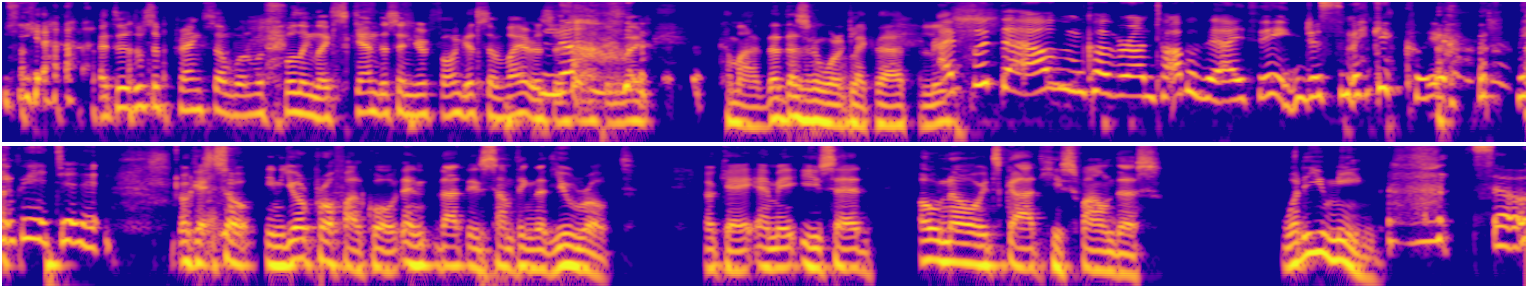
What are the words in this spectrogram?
yeah. I thought it was a prank. Someone was pulling like scan this and your phone gets a virus or No. something. Like Come on, that doesn't work like that. I put the album cover on top of it, I think, just to make it clear. Maybe I didn't. Okay, so in your profile quote, and that is something that you wrote. Okay, Emmy, you said, "Oh no, it's God. He's found us." What do you mean? So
